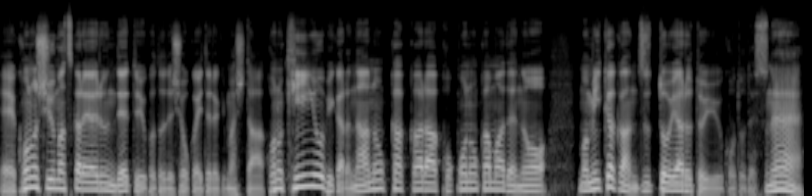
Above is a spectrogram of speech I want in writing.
えーこの週末からやるんでということで紹介いただきましたこの金曜日から7日から9日までの、まあ、3日間ずっとやるということですね、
